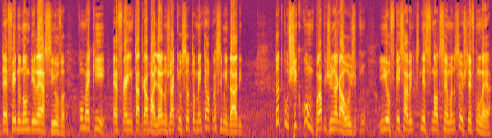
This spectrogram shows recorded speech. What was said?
defende o nome de Léa Silva. Como é que Efraim está trabalhando, já que o senhor também tem uma proximidade, tanto com o Chico como o próprio Júnior Araújo. Com, e eu fiquei sabendo que nesse final de semana o senhor esteve com Léa.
